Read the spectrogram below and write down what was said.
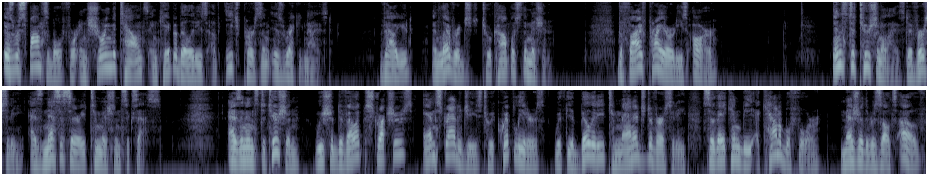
is responsible for ensuring the talents and capabilities of each person is recognized, valued, and leveraged to accomplish the mission. The five priorities are institutionalize diversity as necessary to mission success. As an institution, we should develop structures and strategies to equip leaders with the ability to manage diversity so they can be accountable for, measure the results of,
